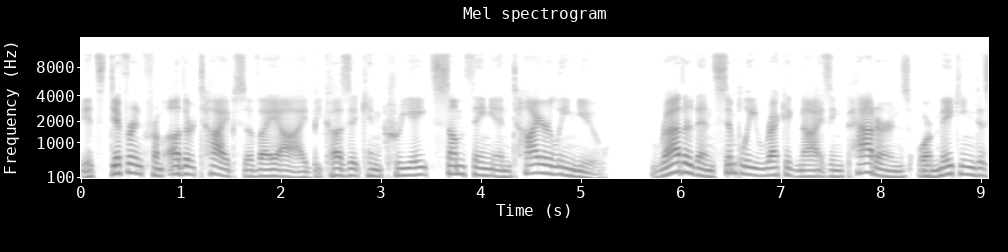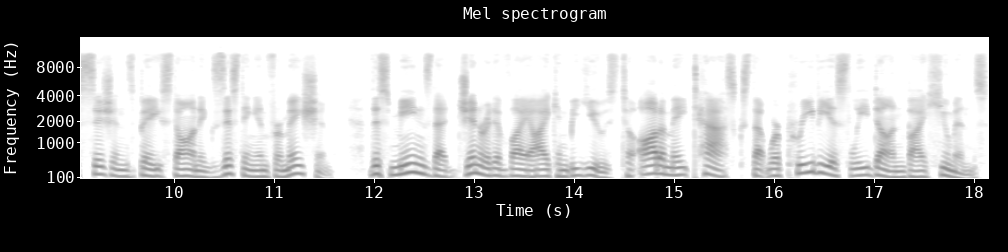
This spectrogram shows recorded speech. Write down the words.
It's different from other types of AI because it can create something entirely new, rather than simply recognizing patterns or making decisions based on existing information. This means that generative AI can be used to automate tasks that were previously done by humans,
